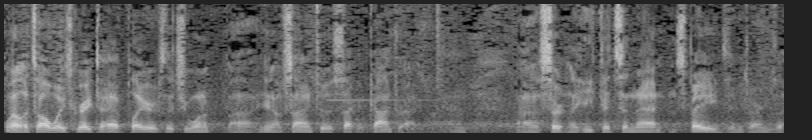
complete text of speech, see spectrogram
Well, it's always great to have players that you want to, uh, you know, sign to a second contract, and uh, certainly he fits in that in spades in terms of,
